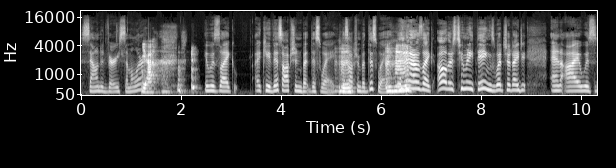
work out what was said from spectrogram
sounded very similar. Yeah. it was like okay, this option, but this way, mm-hmm. this option, but this way. Mm-hmm. and I was like, oh, there's too many things. What should I do? And I was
